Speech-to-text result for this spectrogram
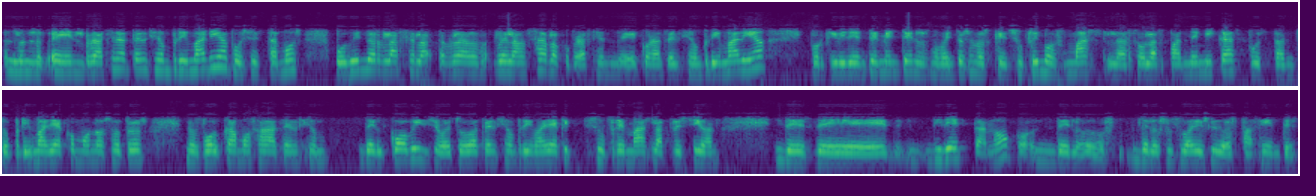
En relación a atención primaria, pues estamos volviendo a relanzar la cooperación con atención primaria, porque evidentemente en los momentos en los que sufrimos más las olas pandémicas, pues tanto primaria como nosotros nos volcamos a la atención del COVID sobre todo atención primaria que sufre más la presión desde directa ¿no? de, los, usuarios y de los pacientes.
